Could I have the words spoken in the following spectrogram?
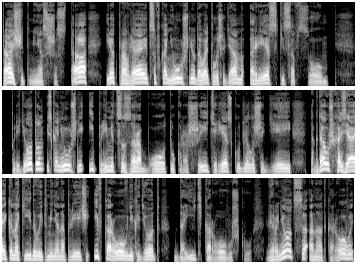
тащит меня с шеста и отправляется в конюшню давать лошадям резки с овсом. Придет он из конюшни и примется за работу, крошить резку для лошадей. Тогда уж хозяйка накидывает меня на плечи и в коровник идет доить коровушку. Вернется она от коровы,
